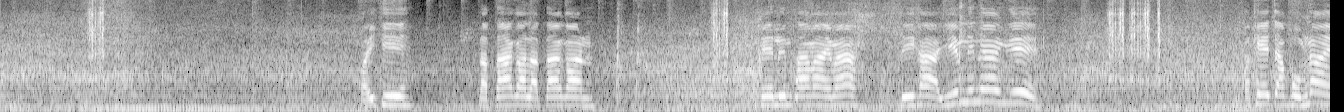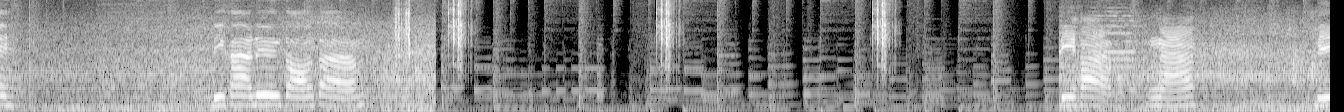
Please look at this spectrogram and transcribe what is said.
ม ออีกทีหลับตาก่อนหลับตาก่อน โอเคลืมตาใหม่มา ดีค่ะ ยิ้มนิดนึงดีโอเคจับผมหน่อย ดีค่ะหนึ่งสองสามดีค่ะนะดี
